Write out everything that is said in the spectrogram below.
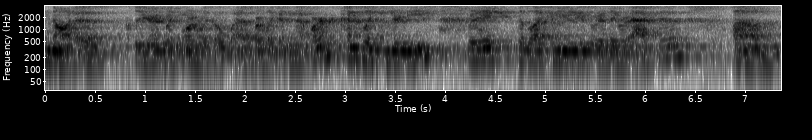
not as clear. It's like more of like a web or like a network, kind of like underneath, right? The black communities where they were active. Um,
